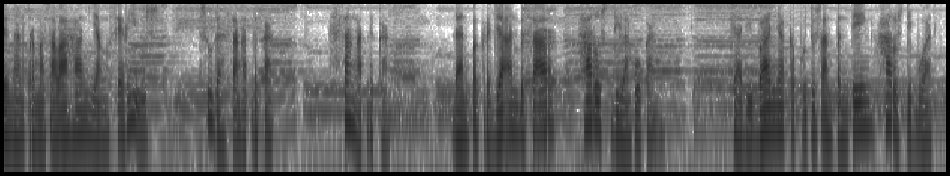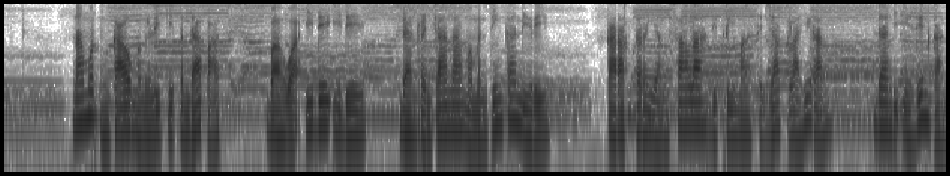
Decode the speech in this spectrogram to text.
dengan permasalahan yang serius sudah sangat dekat, sangat dekat, dan pekerjaan besar harus dilakukan. Jadi, banyak keputusan penting harus dibuat. Namun, engkau memiliki pendapat bahwa ide-ide dan rencana mementingkan diri karakter yang salah diterima sejak kelahiran dan diizinkan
